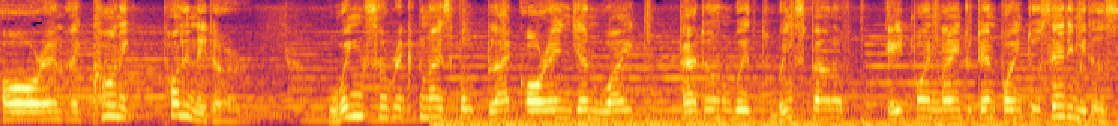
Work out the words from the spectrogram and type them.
or an iconic pollinator. Wings are recognizable black, orange and white pattern with wingspan of 8.9 to 10.2 centimeters.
